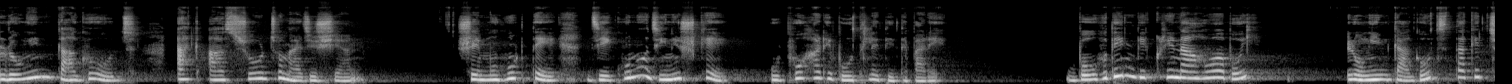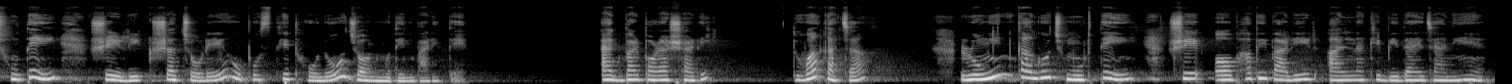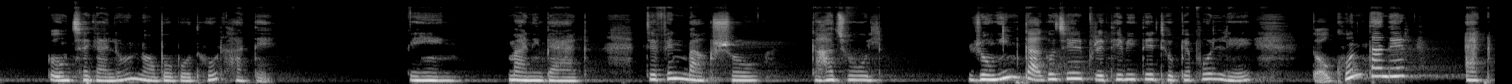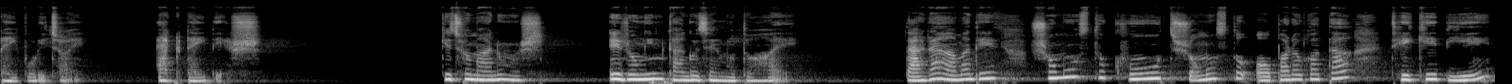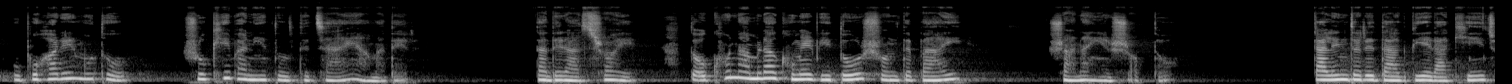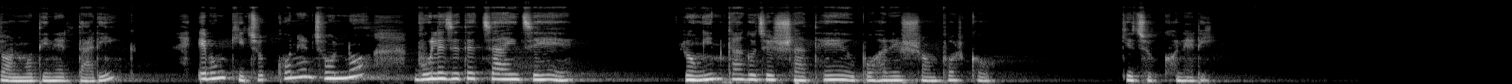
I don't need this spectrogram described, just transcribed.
রঙিন কাগজ এক আশ্চর্য ম্যাজিশিয়ান সে মুহূর্তে যে কোনো জিনিসকে উপহারে বদলে দিতে পারে। বহুদিন বিক্রি না হওয়া বই? রঙিন কাগজ তাকে ছুঁতেই সে রিক্সা চড়ে উপস্থিত হলো জন্মদিন বাড়িতে। একবার পরা শাড়ি, ধোয়া কাচা রঙিন কাগজ মুড়তেই সে অভাবী বাড়ির আলনাকে বিদায় জানিয়ে পৌঁছে গেল নববধূর হাতে। পেন, মানি ব্যাগ, টিফিন বাক্স, কাজল। রঙিন কাগজের পৃথিবীতে ঢুকে পড়লে তখন তাদের একটাই পরিচয়, একটাই দেশ। কিছু মানুষ এই রঙিন কাগজের মতো হয়। তারা আমাদের সমস্ত খুঁত, সমস্ত অপারগতা ঠেকে দিয়ে উপহারের মতো সুখী বানিয়ে তুলতে চায় আমাদের। তাদের আশ্রয়ে তখন আমরা ঘুমের ভিতর শুনতে পাই সানাইয়ের শব্দ। ক্যালেন্ডারে দাগ দিয়ে রাখি জন্মদিনের তারিখ এবং কিছুক্ষণের জন্য ভুলে যেতে চাই যে রঙিন কাগজের সাথে উপহারের সম্পর্ক কিছুক্ষণেরই।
